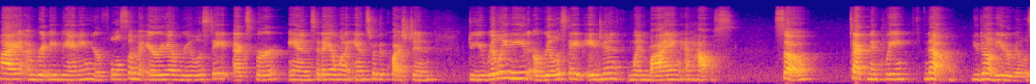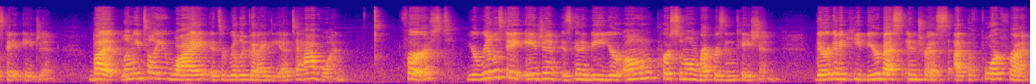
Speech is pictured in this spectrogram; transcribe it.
Hi, I'm Brittany Banning, your Folsom area real estate expert, and today I want to answer the question, do you really need a real estate agent when buying a house? So, technically, no, you don't need a real estate agent. But let me tell you why it's a really good idea to have one. First, your real estate agent is going to be your own personal representation. They're going to keep your best interests at the forefront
